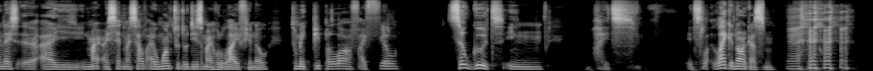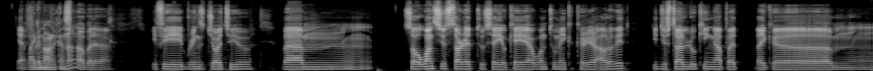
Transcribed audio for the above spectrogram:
And I, uh, I, in my, I said myself, I want to do this my whole life, you know, to make people laugh. I feel so good in, it's, it's like an orgasm. Yeah. yeah. Like an orgasm. No, no, but uh, if it brings joy to you, but um, so once you started to say, okay, I want to make a career out of it, did you start looking up at like um,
